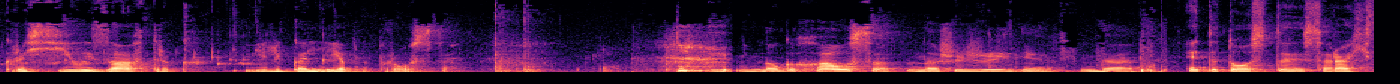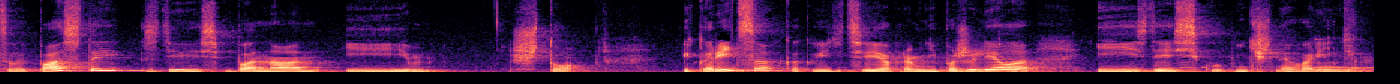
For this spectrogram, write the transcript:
красивый завтрак. Великолепно просто. Немного хаоса в нашей жизни, да. Это тосты с арахисовой пастой. Здесь банан и что? И корица, как видите, я прям не пожалела. И здесь клубничное варенье.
